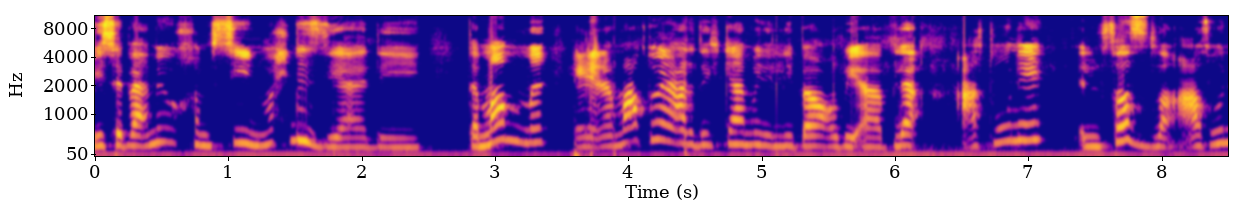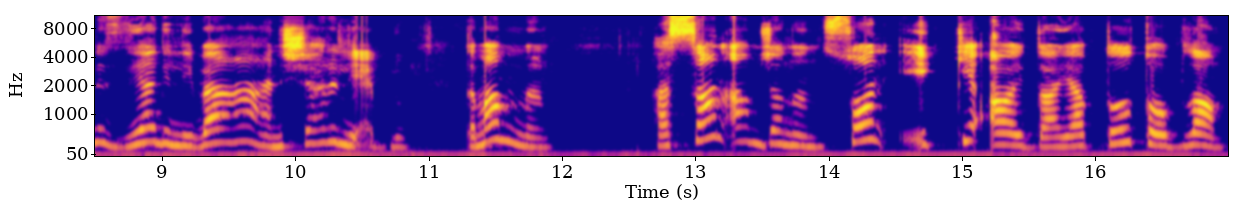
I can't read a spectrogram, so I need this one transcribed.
بسبعمية وخمسين وحدة زيادة. تمام؟ يعني أنا ما أعطوني العدد الكامل اللي باعوا بآب لا أعطوني الفضلة عطوني الزيادة اللي باعها عن الشهر اللي قبله. تمام؟ Hasan amcanın son iki ayda yaptığı toplam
